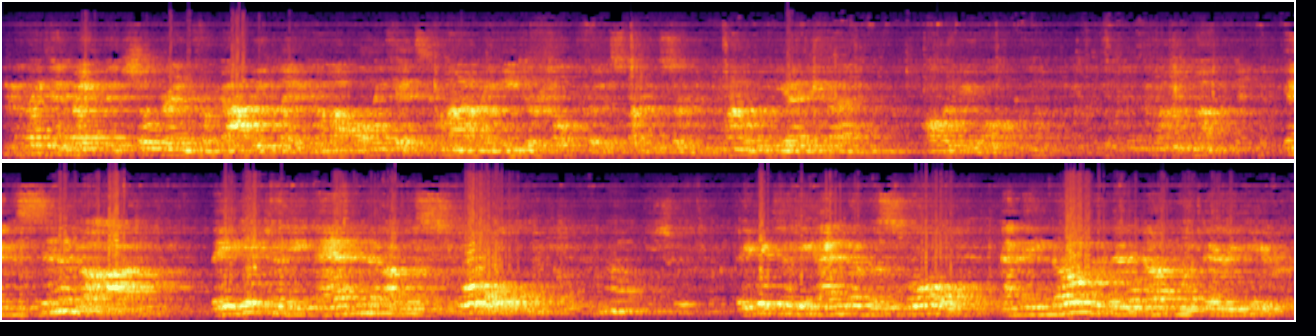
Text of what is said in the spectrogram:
I'd like to invite the children from Godly Play to come up. All the kids, come on up. I need your help for this part of the sermon. Come on, Olivia, Nathan, uh, all of you all. Come on, come on. In the synagogue, they get to the end of the scroll. They get to the end of the scroll, and they know that they're done with their year.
